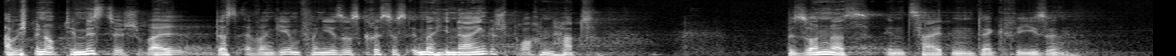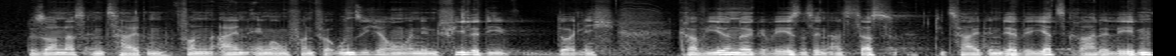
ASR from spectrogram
Aber ich bin optimistisch, weil das Evangelium von Jesus Christus immer hineingesprochen hat, besonders in Zeiten der Krise, besonders in Zeiten von Einengung, von Verunsicherung, in denen viele, die deutlich gravierender gewesen sind als das, die Zeit, in der wir jetzt gerade leben.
